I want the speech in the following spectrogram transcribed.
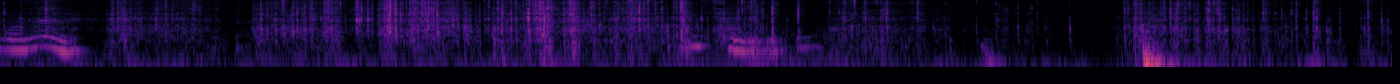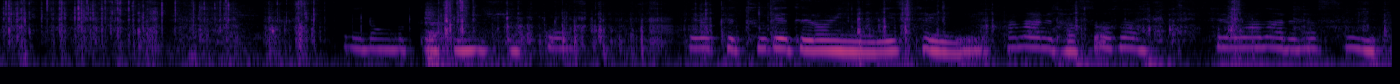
이거는 2,500원. 이런 것도 주셨고 이렇게 두 개 들어있는 미스테리니 하나를 다 써서 새로 하나를 샀습니다.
